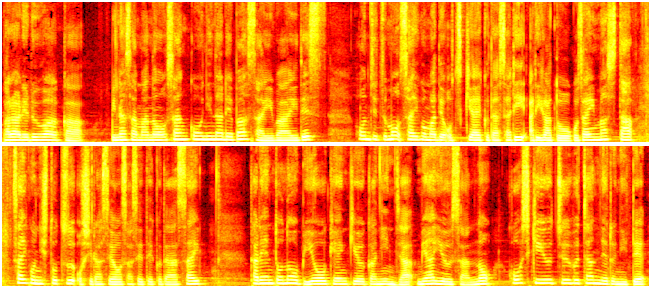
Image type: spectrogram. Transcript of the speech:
パラレルワーカー皆様の参考になれば幸いです。本日も最後までお付き合いくださりありがとうございました。最後に一つお知らせをさせてください。タレントの美容研究家忍者みやゆうさんの公式 YouTube チャンネルにて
